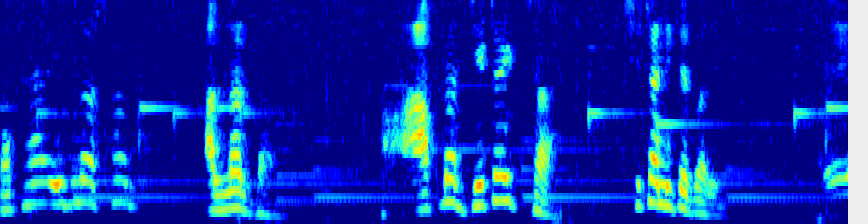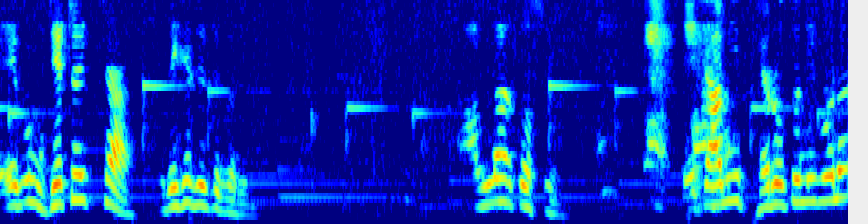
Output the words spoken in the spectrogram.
তাছাড়া এগুলো সব আল্লাহর দান। আপনার যেটা ইচ্ছা, সেটা নিতে পারেন। এবং যেটা ইচ্ছা, রেখে যেতে পারেন। আল্লাহর কসম, এটা আমি ফেরতও নিব না,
